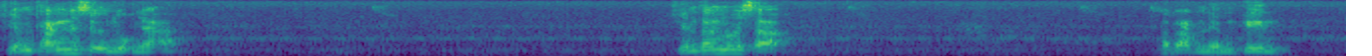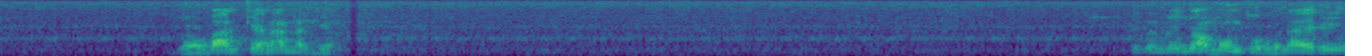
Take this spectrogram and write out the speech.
chiến thắng cái sự nhục nhã, chiến thắng nỗi sợ và đặt niềm tin vào ban chuyên án đặc biệt. Cái nhóm hung thủ này thì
